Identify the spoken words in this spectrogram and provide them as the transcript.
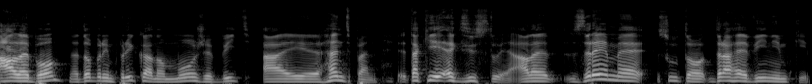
Alebo dobrým príkladom môže byť aj handpan. Taký existuje, ale zrejme sú to drahé výnimky.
